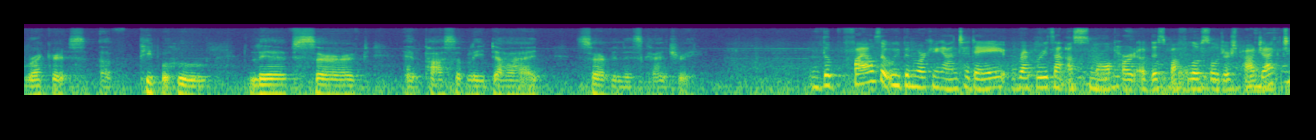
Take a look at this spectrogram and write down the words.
records of people who lived, served, and possibly died serving this country. The files that we've been working on today represent a small part of this Buffalo Soldiers project.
